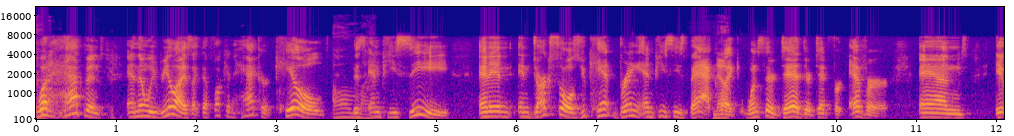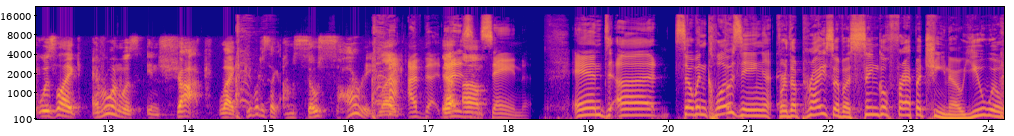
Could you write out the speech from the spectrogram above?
What happened?" And then we realized, like, the fucking hacker killed Oh this NPC. And in in Dark Souls, you can't bring NPCs back. No. Like once they're dead, they're dead forever. And it was like everyone was in shock. Like people were just like, "I'm so sorry." Like I've, that Yeah, um, insane. And uh, so, in closing, For the price of a single frappuccino, you will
